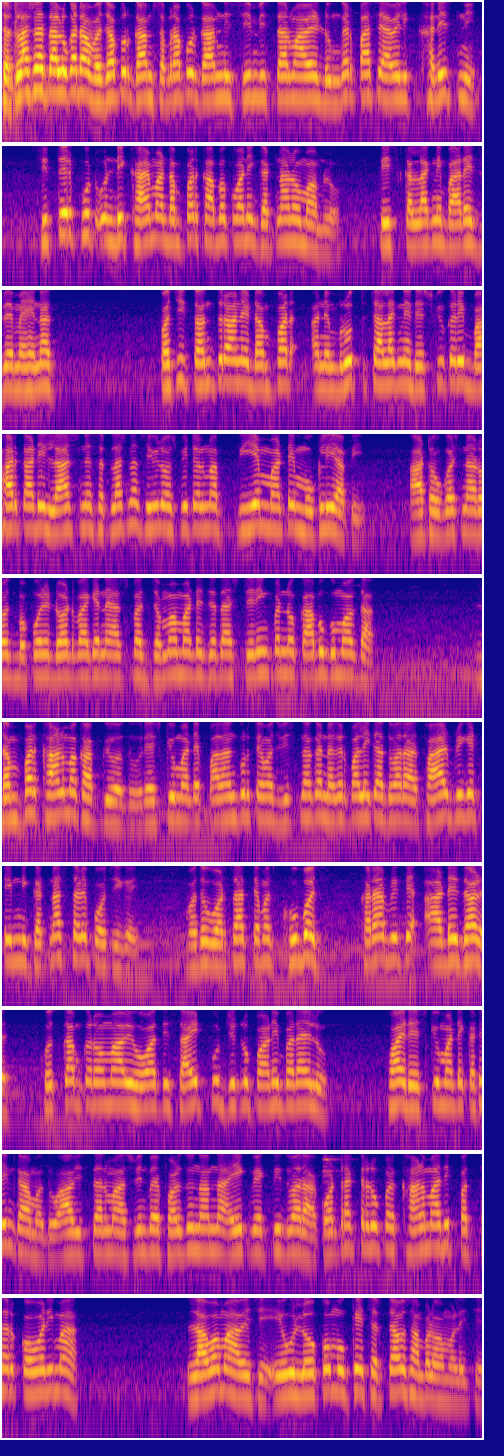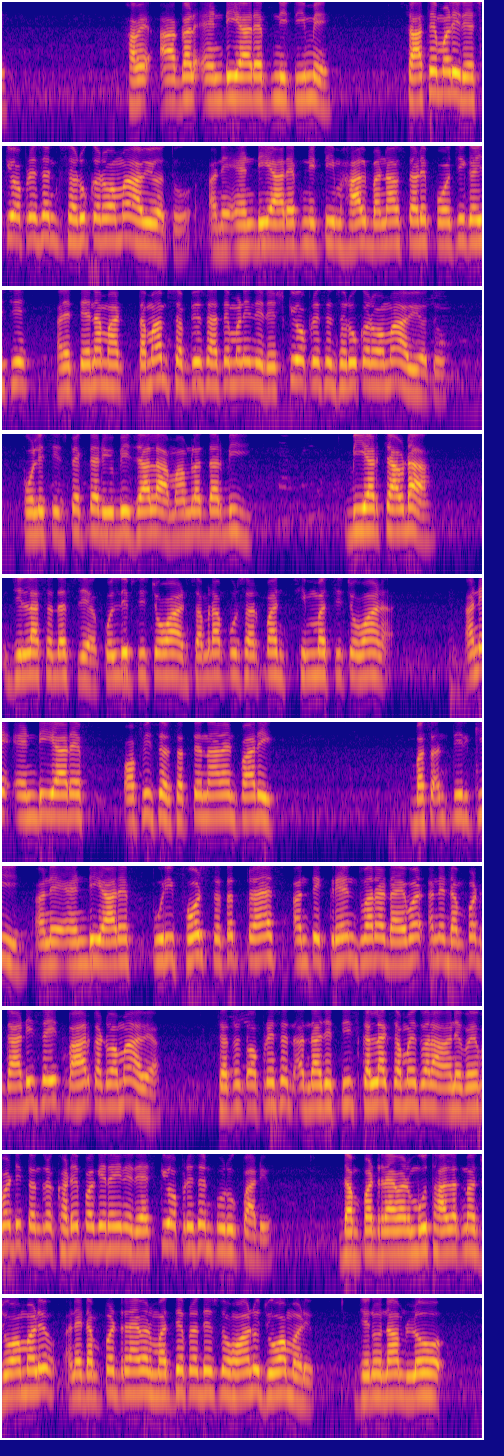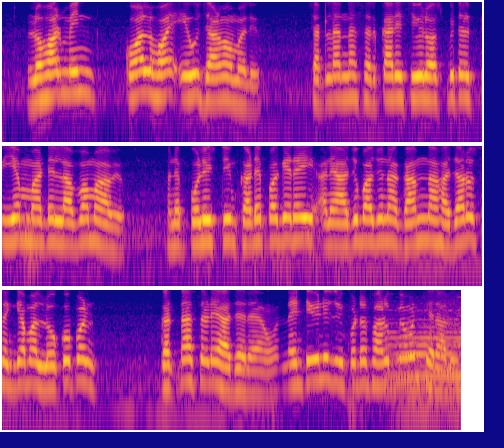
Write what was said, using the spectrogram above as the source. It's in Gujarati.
સતલાસણા તાલુકાના વજાપુર ગામ, સમરાપુર ગામની સીમ વિસ્તારમાં આવેલ ડુંગર પાસે આવેલી ખનીજની સિત્તેર ફૂટ ઊંડી ખાઈમાં ડમ્પર ખાબકવાની ઘટનાનો મામલો. ત્રીસ કલાકની બારે જ બે મહેનત, પછી તંત્ર અને ડમ્પર અને મૃત ચાલકને રેસ્ક્યુ કરી બહાર કાઢી લાશને સતલાસના સિવિલ હોસ્પિટલમાં પીએમ માટે મોકલી આપી. આઠ ઓગસ્ટના રોજ બપોરે દોઢ વાગ્યાના આસપાસ જમવા માટે જતા સ્ટીરિંગ પરનો કાબુ ગુમાવતા ડમ્પર ખાણમાં ખાબક્યું હતું. રેસ્ક્યુ માટે પાલનપુર તેમજ વિસનગર નગરપાલિકા દ્વારા ફાયર બ્રિગેડ ટીમની ઘટના સ્થળે પહોંચી ગઈ. વધુ વરસાદ તેમજ ખૂબ જ ખરાબ રીતે આડેધડ ખોદકામ કરવામાં આવ્યું હોવાથી સાઠ ફૂટ જેટલું પાણી ભરાયેલું હોય રેસ્ક્યુ માટે કઠિન કામ હતું. આ વિસ્તારમાં અશ્વિનભાઈ ફળદુ નામના એક વ્યક્તિ દ્વારા કોન્ટ્રાક્ટર ઉપર ખાણમાંથી પથ્થર કોવરીમાં લાવવામાં આવે છે એવું લોકો મુખ્ય ચર્ચાઓ સાંભળવા મળી છે. હવે આગળ એનડીઆરએફની ટીમે સાથે મળી રેસ્ક્યુ ઓપરેશન શરૂ કરવામાં આવ્યું હતું અને એનડીઆરએફની ટીમ હાલ બનાવ સ્થળે પહોંચી ગઈ છે અને તેના માટે તમામ સભ્યો સાથે મળીને રેસ્ક્યુ ઓપરેશન શરૂ કરવામાં આવ્યું હતું. Police inspector U B Zala, મામલતદાર બી બી આર ચાવડા, જિલ્લા સદસ્ય કુલદીપસિંહ ચૌહાણ, સમરાપુર સરપંચ હિંમતસિંહ ચૌહાણ અને એનડીઆરએફ ઓફિસર સત્યનારાયણ પારીખ બસંત તિરકી અને એનડીઆરએફ પૂરી ફોર્સ સતત પ્રયાસ અંતે ક્રેન દ્વારા ડ્રાઈવર અને ડમ્પટ ગાડી સહિત બહાર કાઢવામાં આવ્યા. સતત ઓપરેશન અંદાજે ત્રીસ કલાક સમય દ્વારા અને તંત્ર ખડે પગે રહીને રેસ્ક્યુ ઓપરેશન પૂરું પાડ્યું. ડમ્પર ડ્રાઈવર મૂત હાલતમાં જોવા મળ્યો અને ડમ્પર ડ્રાઈવર મધ્યપ્રદેશનો હોવાનું જોવા મળ્યું, જેનું નામ લો, લોહરમિન કોલ હોય એવું જાણવા મળ્યું. સટલાના સરકારી સિવિલ હોસ્પિટલ પીએમ માટે લાવવામાં આવ્યો. અને પોલીસ ટીમ ખડે પગે રહી અને આજુબાજુના ગામના હજારો સંખ્યામાં લોકો પણ ઘટના સ્થળે હાજર રહ્યા. Online TV news reporter Farooq Memon, Kheralu.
